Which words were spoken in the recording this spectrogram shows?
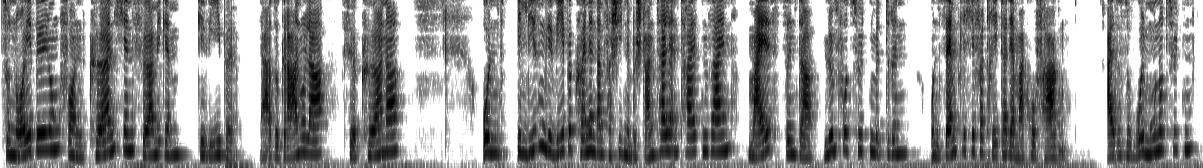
zur Neubildung von körnchenförmigem Gewebe. Ja, also Granula für Körner. Und in diesem Gewebe können dann verschiedene Bestandteile enthalten sein. Meist sind da Lymphozyten mit drin und sämtliche Vertreter der Makrophagen. Also sowohl Monozyten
